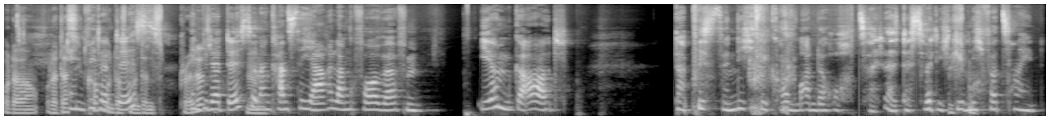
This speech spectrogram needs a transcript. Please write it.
Oder, oder dass sie kommen und dass man dann spreadet? entweder das Hm. und dann kannst du jahrelang vorwerfen. Irmgard, da bist du nicht gekommen an der Hochzeit. Also das werde ich, Ich dir nicht verzeihen.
